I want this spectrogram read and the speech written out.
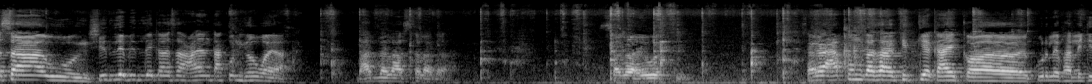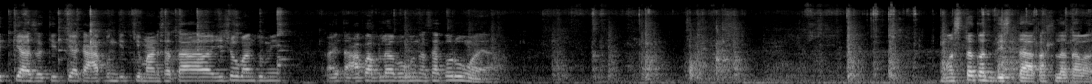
असा शिदले शिजले बिजले का असा आळ्यान टाकून घेऊ वया भाजलेला असताना का सगळा व्यवस्थित. सगळं आपण कसा कितके काय क- कुर्ले फारले कितके असं कितके काय आपण कितकी माणसं. आता हिशोबान तुम्ही काय तर आपापला बघून असा करू माया मस्त कच दिसता कसला तवा.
